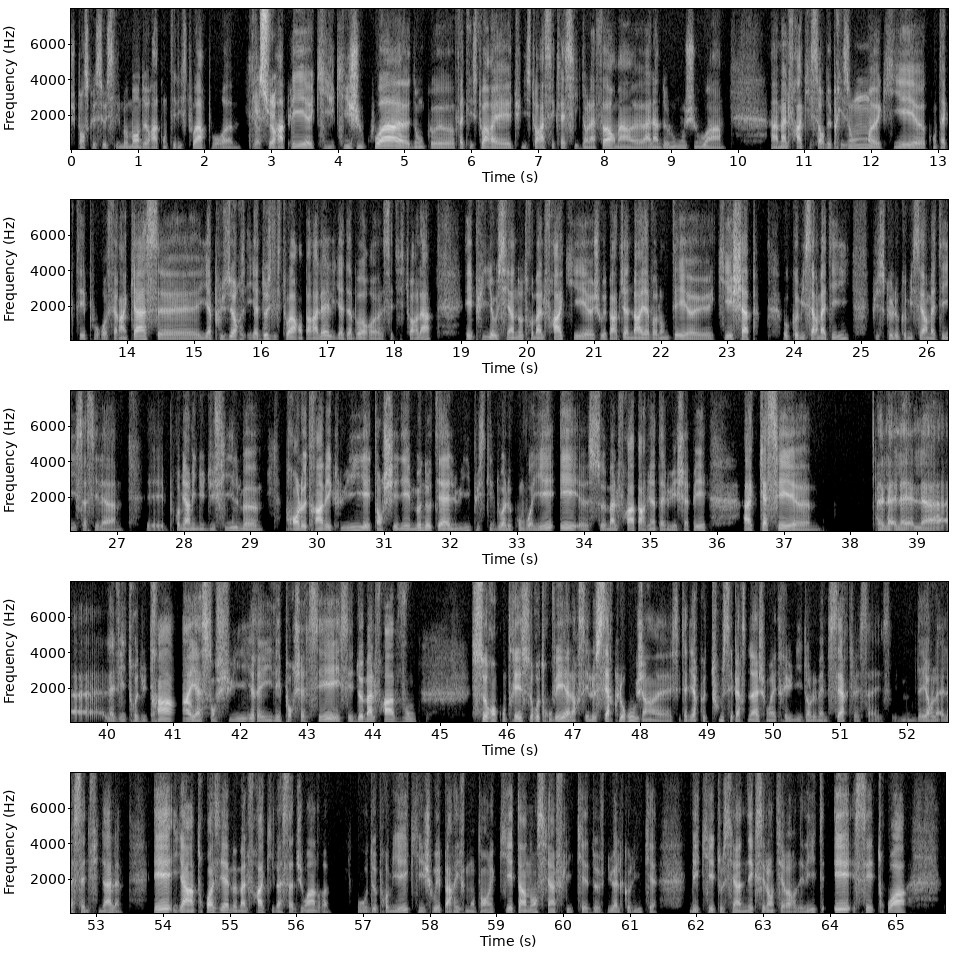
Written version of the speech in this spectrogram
je pense que c'est aussi le moment de raconter l'histoire pour rappeler qui, joue quoi. Donc, en fait, l'histoire est une histoire assez classique dans la forme. Hein. Alain Delon joue un, malfrat qui sort de prison, qui est contacté pour faire un casse. il y a plusieurs, il y a deux histoires en parallèle. Il y a d'abord cette histoire-là, et puis il y a aussi un autre malfrat qui est joué par Gian Maria Volonté, qui échappe au commissaire Mattei, puisque le commissaire Mattei, ça c'est la première minute du film, prend le train avec lui, est enchaîné, menotté à lui, puisqu'il doit le convoyer, et ce malfrat parvient à lui échapper, à casser la, vitre du train et à s'enfuir, et il est pourchassé, et ces deux malfrats vont se rencontrer, se retrouver. Alors c'est le cercle rouge, hein, euh, c'est-à-dire que tous ces personnages vont être réunis dans le même cercle, d'ailleurs la, scène finale. Et il y a un troisième malfrat qui va s'adjoindre aux deux premiers, qui est joué par Yves Montand, qui est un ancien flic devenu alcoolique, mais qui est aussi un excellent tireur d'élite. Et ces trois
